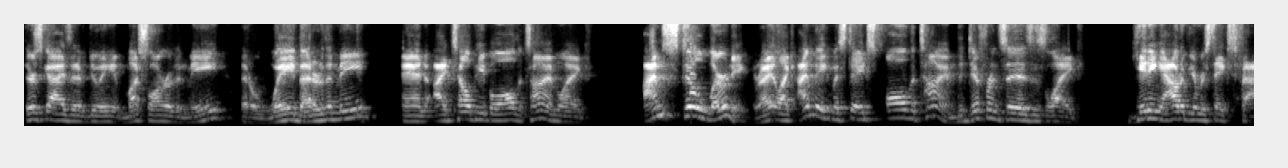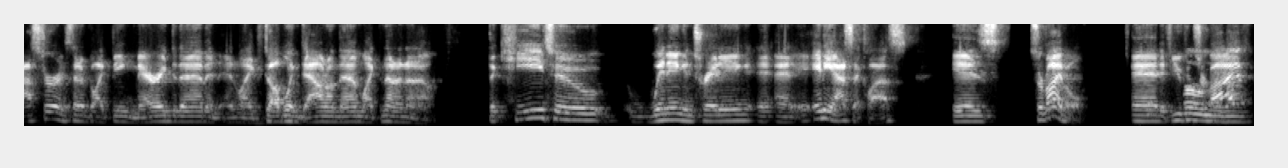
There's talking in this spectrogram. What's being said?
There's guys that have doing it much longer than me that are way better than me. And I tell people all the time, like, I'm still learning, right? Like I make mistakes all the time. The difference is, is like getting out of your mistakes faster instead of like being married to them and, and like doubling down on them. Like, no, no, no, no. The key to winning and trading and any asset class is survival. And if you can oh, survive,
